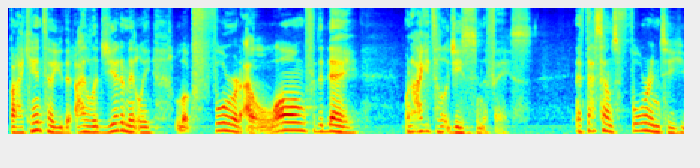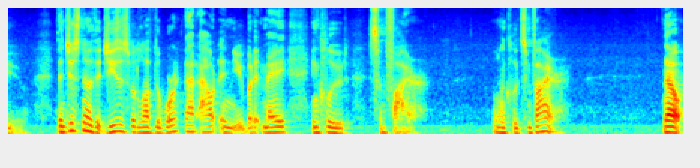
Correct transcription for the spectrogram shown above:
But I can tell you that I legitimately look forward, I long for the day when I get to look Jesus in the face. And if that sounds foreign to you, then just know that Jesus would love to work that out in you, but it may include some fire. It will include some fire. Now,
